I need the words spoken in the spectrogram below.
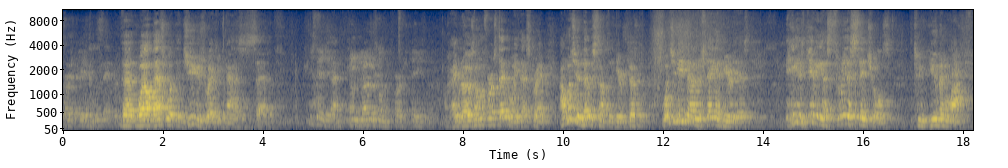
first day of the. That, well, that's what the Jews recognize as the Sabbath. He said he rose on the first day of the. Okay, rose on the first day of the week, that's correct. I want you to notice something here because what you need to understand here is he is giving us three essentials to human life.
